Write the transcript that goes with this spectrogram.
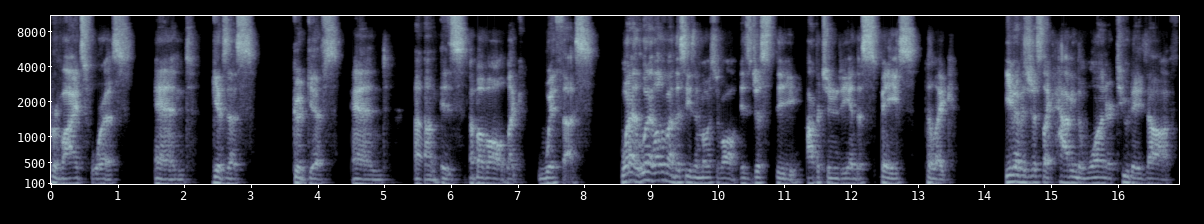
provides for us and gives us good gifts and um, is above all like with us. What I what I love about this season most of all is just the opportunity and the space to like, even if it's just like having the one or two days off,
